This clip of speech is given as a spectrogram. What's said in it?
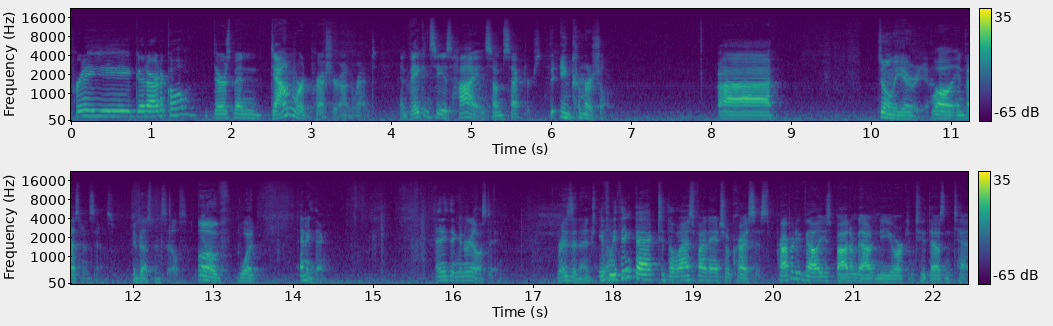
pretty good article. There's been downward pressure on rent, and vacancy is high in some sectors. In commercial. Uh, It's only area. well, investment sales. Investment sales of what Anything. Anything in real estate. residential. If we think back to the last financial crisis, property values bottomed out in New York in 2010.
